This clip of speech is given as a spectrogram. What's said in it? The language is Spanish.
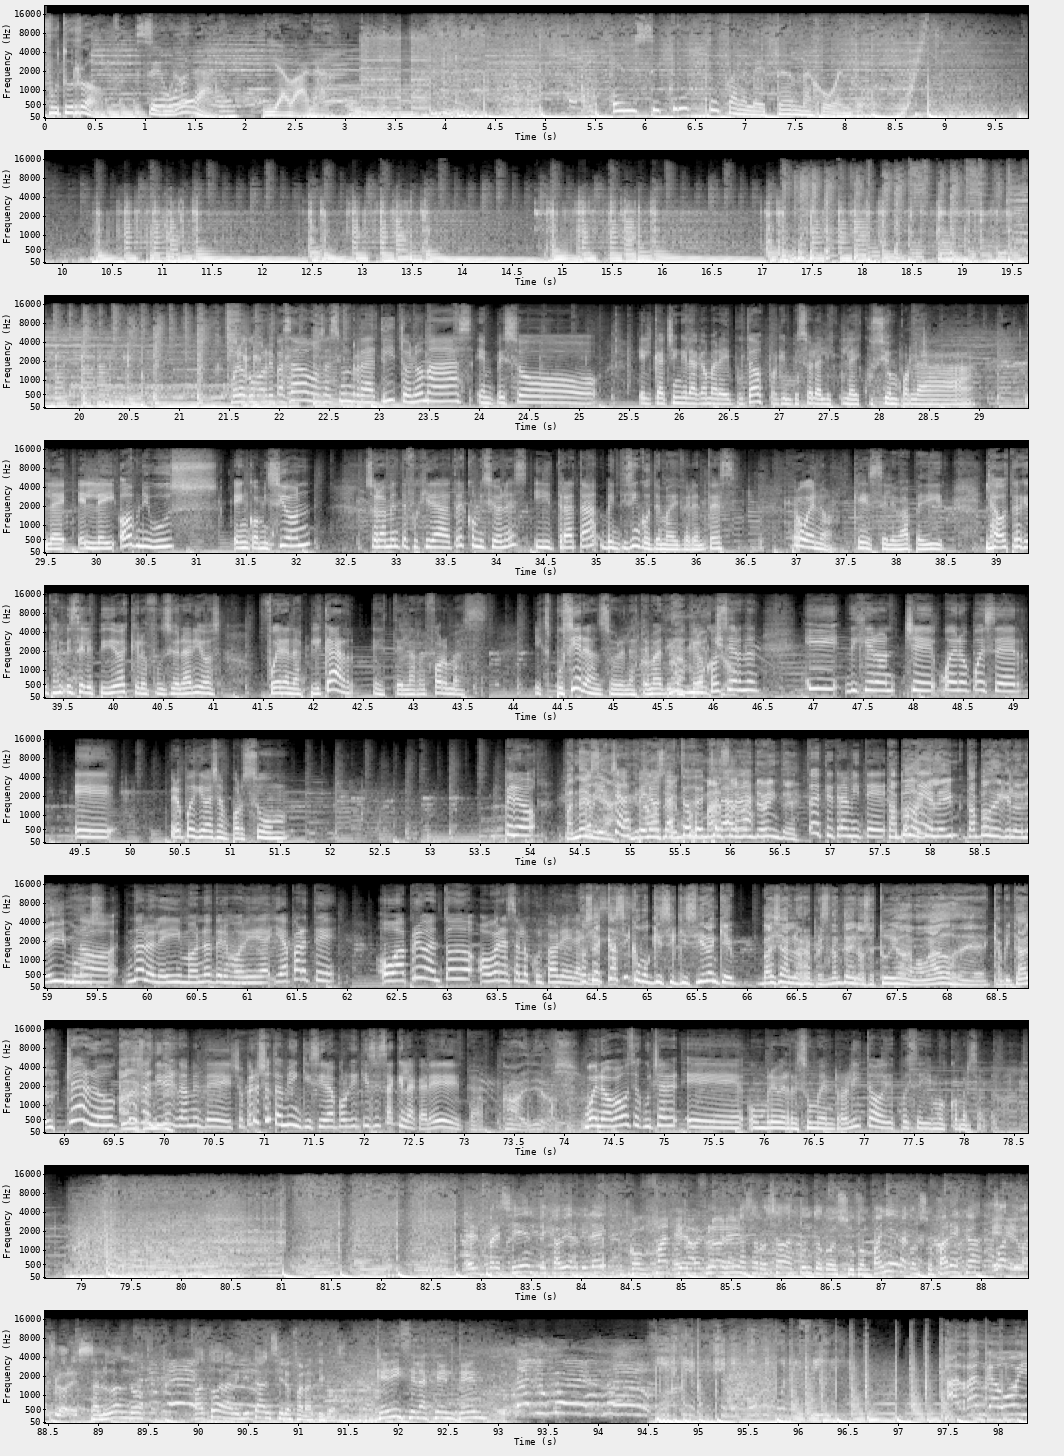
Futuro, Segurola y Habana. El secreto para la eterna juventud. Bueno, como repasábamos hace un ratito nomás, empezó el cachengue de la Cámara de Diputados porque empezó la, discusión por la, la- ley ómnibus en comisión. Solamente fue girada a tres comisiones y trata 25 temas diferentes. Pero bueno, ¿qué se le va a pedir? La otra que también se les pidió es que los funcionarios fueran a explicar este, las reformas y expusieran sobre las temáticas que los conciernen. Y dijeron, che, bueno, puede ser, eh, pero puede que vayan por Zoom. Pero Pandemia, nos hincha las que pelotas todo esto, marzo la del verdad. 2020. Todo este trámite. Tampoco es, que Ustedes- leí- tampoco es que lo leímos. No, no lo leímos, no tenemos ni idea. Y aparte, o aprueban todo o van a ser los culpables de la o sea, crisis. casi como que si quisieran que vayan los representantes de los estudios de abogados de Capital. Claro, que vayan defender. directamente ellos. Pero yo también quisiera, porque que se saquen la careta. Ay, Dios. Bueno, vamos a escuchar eh, un breve resumen, Rolito, y después seguimos conversando. El presidente Javier Milei Con en Fátima balcón de la Flores. Casa Rosada junto con su compañera, con su pareja, Fátima Flores, saludando a toda la militancia y los fanáticos. ¿Qué dice la gente? Arranca hoy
